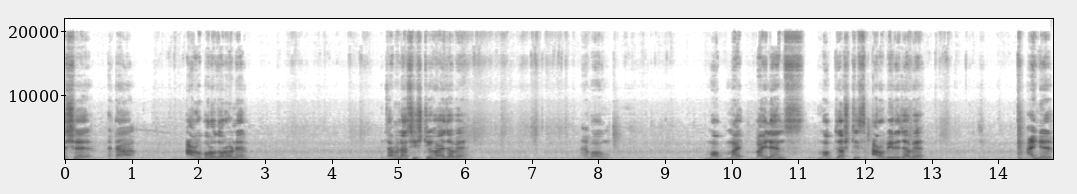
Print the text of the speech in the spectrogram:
দেশে এটা আরও বড় ধরনের ঝামেলা সৃষ্টি হয়ে যাবে এবং মব ভাইলেন্স মব জাস্টিস আরও বেড়ে যাবে। আইনের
